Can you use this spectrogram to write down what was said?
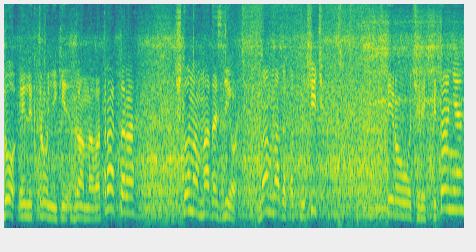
до электроники данного трактора. Что нам надо сделать? Нам надо подключить в первую очередь питание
